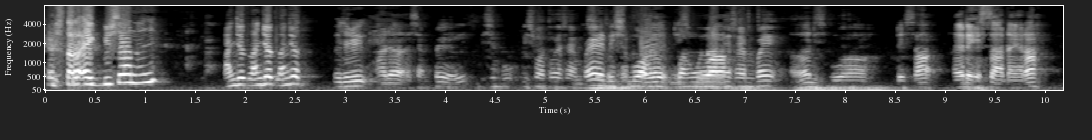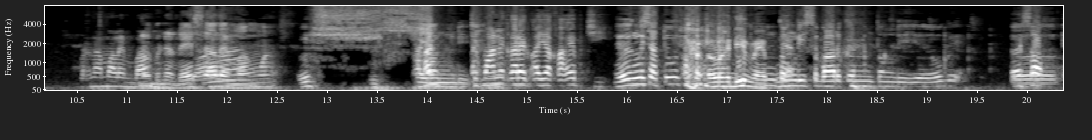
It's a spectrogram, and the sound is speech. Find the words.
Mister Egg bisa nih lanjut lanjut lanjut. Jadi ada SMP ya di, sebu- di suatu SMP di sebuah di bangunan sebuah- SMP eh, di sebuah desa eh desa daerah. Bernama Lembang. Bener desa Jangan. Lembang mah. Ush, yang di cek mana karek aya KFC ya nggak satu. Oh di untung mapnya disebarkan untung di ya oke. Eh, sok.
